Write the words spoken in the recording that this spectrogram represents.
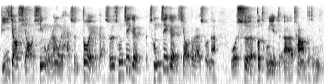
比较小心，我认为还是对的。所以从这个从这个角度来说呢，我是不同意呃特朗普总统。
